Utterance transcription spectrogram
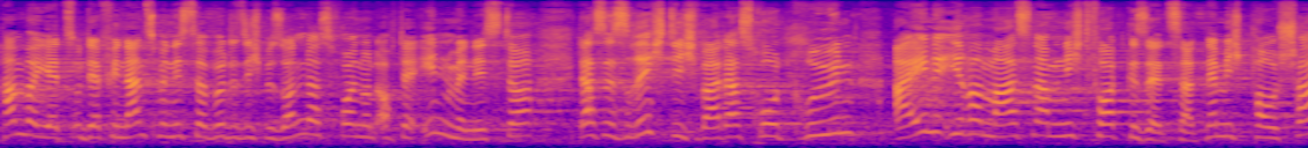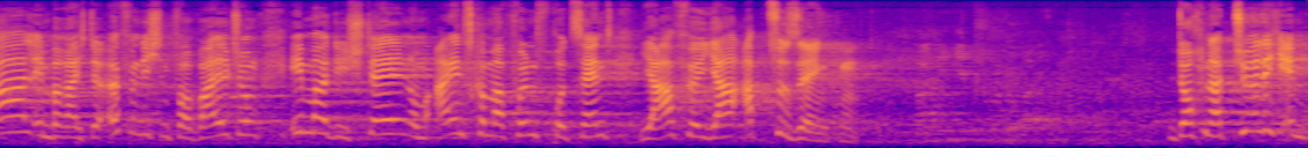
haben wir jetzt, und der Finanzminister würde sich besonders freuen und auch der Innenminister, dass es richtig war, dass Rot-Grün eine ihrer Maßnahmen nicht fortgesetzt hat, nämlich pauschal im Bereich der öffentlichen Verwaltung immer die Stellen um 1,5 Prozent Jahr für Jahr abzusenken. Doch natürlich im,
